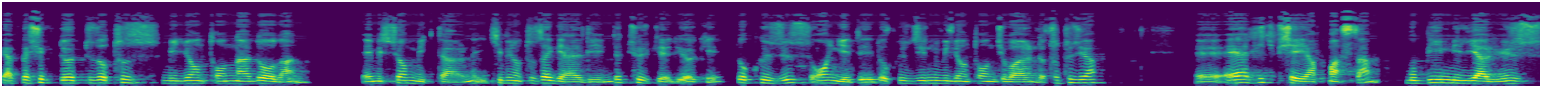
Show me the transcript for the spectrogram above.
Yaklaşık 430 milyon tonlarda olan emisyon miktarını 2030'a geldiğinde Türkiye diyor ki 917-920 milyon ton civarında tutacağım. Ee, eğer hiçbir şey yapmazsam bu 1 milyar 100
